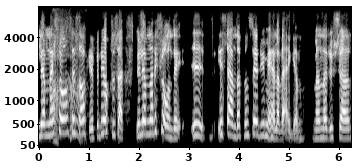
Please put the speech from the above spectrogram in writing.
Lämna ifrån sig Aha. saker, för det är också så här, du lämnar ifrån dig, i, i stand-upen så är du ju med hela vägen, men när du kör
